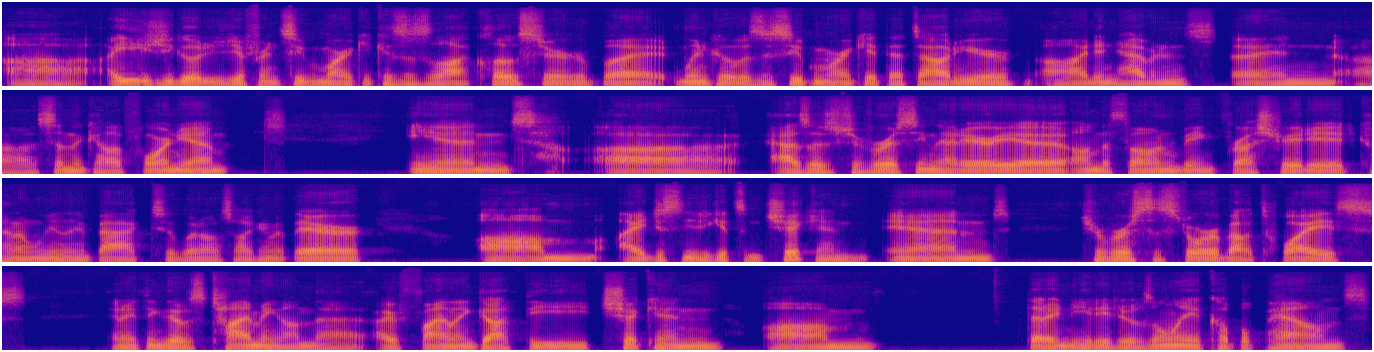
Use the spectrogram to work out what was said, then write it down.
uh, I usually go to a different supermarket because it's a lot closer. But Winco was a supermarket that's out here. Uh, I didn't have it in, in uh, Southern California. And uh, as I was traversing that area on the phone, being frustrated, kind of wheeling back to what I was talking about there, um, I just needed to get some chicken and traversed the store about twice, and I think there was timing on that. I finally got the chicken um, that I needed. It was only a couple pounds,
